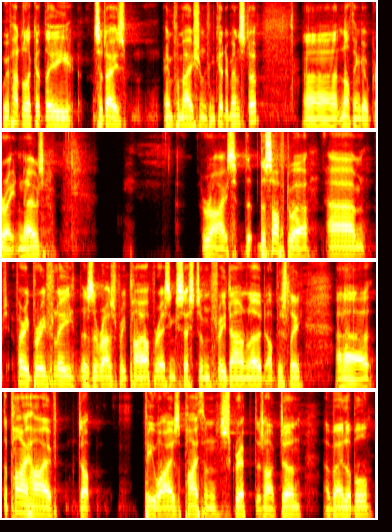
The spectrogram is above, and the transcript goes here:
We've had a look at the today's information from Kidderminster. Uh, nothing of great note. Right, the, the software. Um, very briefly, there's the Raspberry Pi operating system, free download, obviously. Uh, the pihive.py is a Python script that I've done, available.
